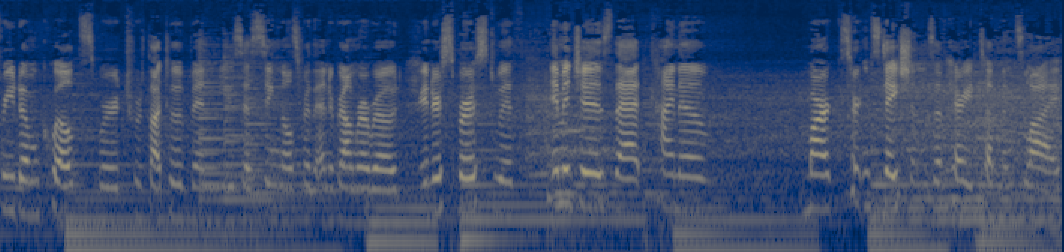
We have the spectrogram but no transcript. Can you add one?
freedom quilts, which were thought to have been used as signals for the Underground Railroad, interspersed with images that kind of mark certain stations of Harriet Tubman's life.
